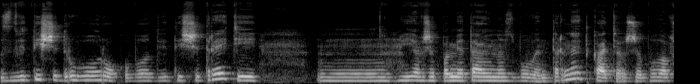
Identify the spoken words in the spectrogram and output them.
з 2002 року, бо 2003 я вже пам'ятаю, у нас був інтернет. Катя вже була в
